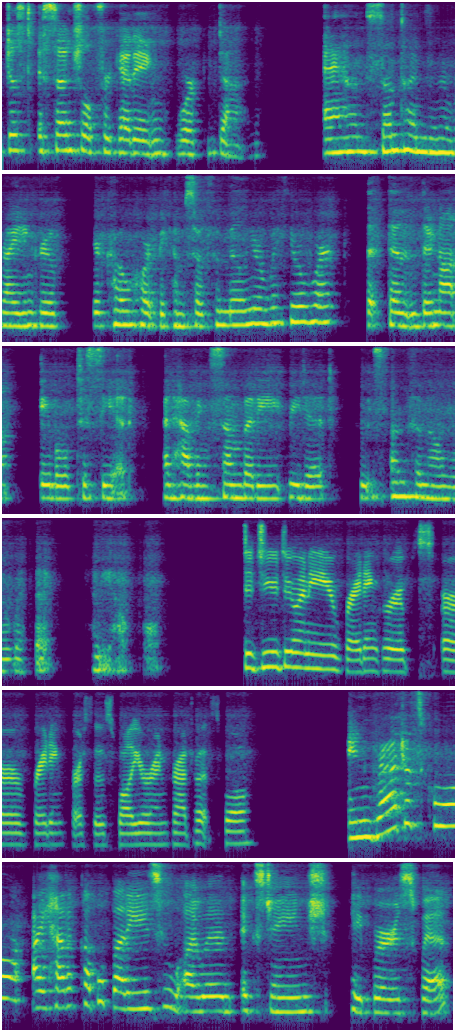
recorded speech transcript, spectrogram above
just essential for getting work done. And sometimes in a writing group, your cohort becomes so familiar with your work that then they're not able to see it. And having somebody read it who's unfamiliar with it can be helpful. Did you do any writing groups or writing courses while you were in graduate school? In graduate school, I had a couple buddies who I would exchange papers with,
